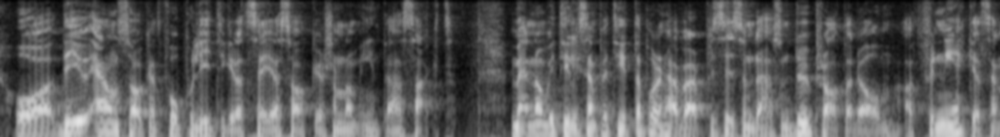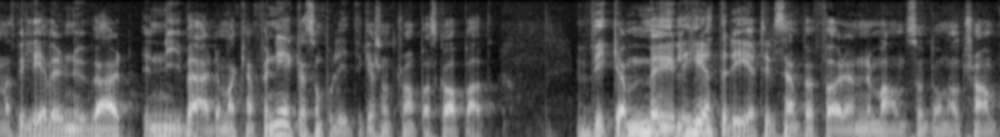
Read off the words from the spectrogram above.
Och det är ju en sak att få politiker att säga saker som de inte har sagt. Men om vi till exempel tittar på den här, precis som det här som du pratade om, att förnekelsen, att vi lever i en ny värld, en ny värld där man kan förneka som politiker som Trump har skapat. Vilka möjligheter det ger till exempel för en man som Donald Trump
